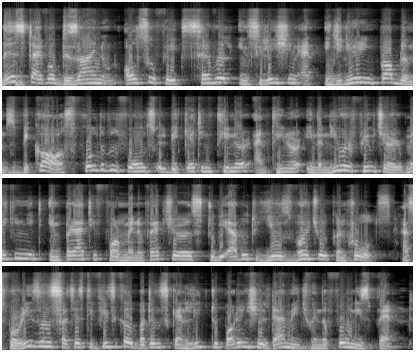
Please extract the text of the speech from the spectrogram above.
This type of design would also fix several insulation and engineering problems because foldable phones will be getting thinner and thinner in the near future making it imperative for manufacturers to be able to use virtual controls as for reasons such as the physical buttons can lead to potential damage when the phone is bent.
